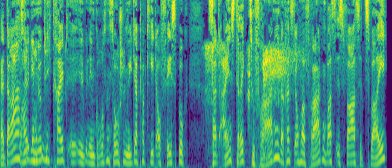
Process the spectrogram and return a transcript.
Ja, da hast du die Möglichkeit, äh, in dem großen Social Media Paket auf Facebook Sat 1 direkt zu fragen. Da kannst du auch mal fragen, was ist Phase 2?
